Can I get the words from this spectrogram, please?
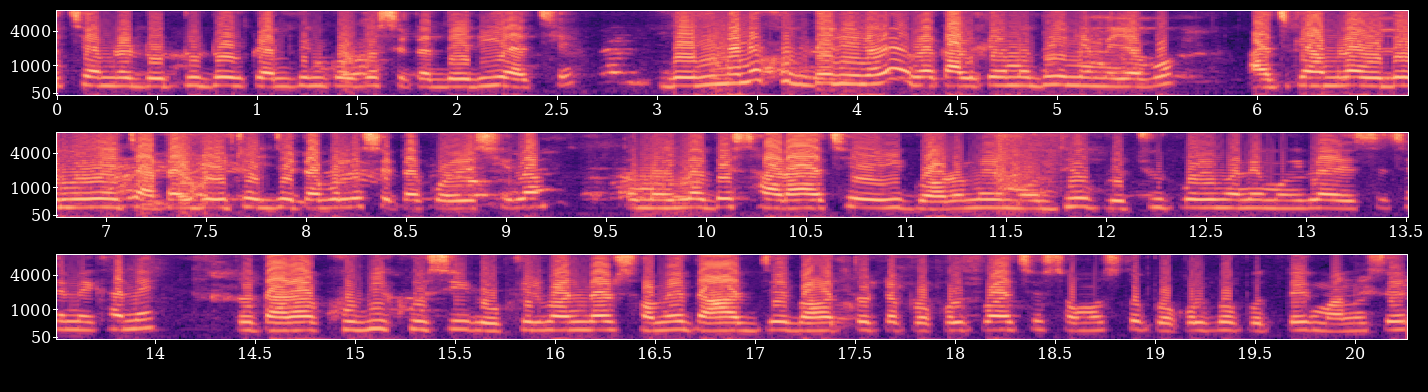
আছে, আমরা ডোর টু ডোর ক্যাম্পেইন করব, সেটা দেরি আছে। দেরি মানে খুব দেরি নয়, আমরা কালকের মধ্যেই নেমে যাব। আজকে আমরা ওদের নিয়ে চাটাই বৈঠক যেটা বলে সেটা করেছিলাম। তো মহিলাদের সাড়া আছে, এই গরমের মধ্যেও প্রচুর পরিমাণে মহিলা এসেছেন এখানে। তো তারা খুবই খুশি। লক্ষ্মীর ভান্ডার সমেত আর যে বাহাত্তরটা প্রকল্প আছে, সমস্ত প্রকল্প প্রত্যেক মানুষের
